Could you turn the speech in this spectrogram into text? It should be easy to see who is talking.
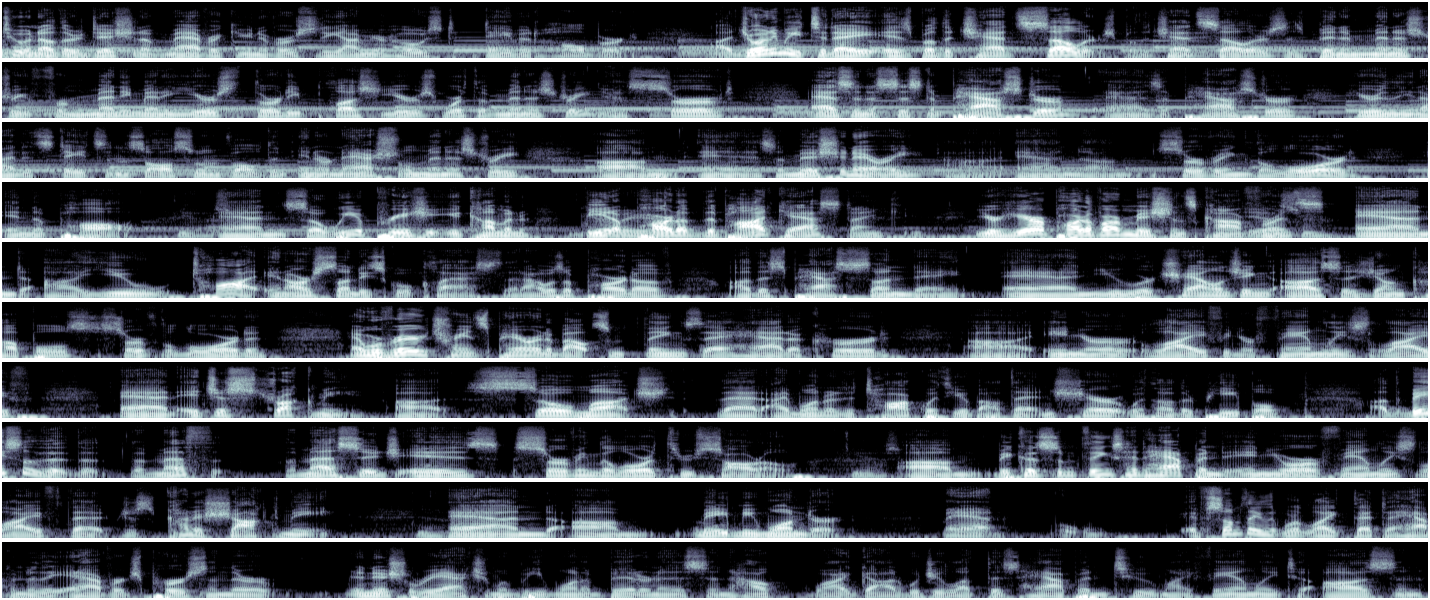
Speaker 1: To another edition of Maverick University. I'm your host, David Hallberg. Uh, joining me today is Brother Chad Sellers. Brother Chad Sellers has been in ministry for many, many years 30 plus years worth of ministry. Yes. Has served as an assistant pastor, as a pastor here in the United States, and is also involved in international ministry um, as a missionary uh, and um, serving the Lord in Nepal. Yes. And so we appreciate you coming, being a part of the podcast.
Speaker 2: Thank you.
Speaker 1: You're here a part of our missions conference, yes, and uh, you taught in our Sunday school class that I was a part of uh, this past Sunday, and you were challenging us as young couples to serve the Lord, and and we're very transparent about some things that had occurred uh, in your life, in your family's life, and it just struck me uh, so much that I wanted to talk with you about that and share it with other people. Uh, basically, the the, the method. The message is serving the Lord through sorrow. Yes. Um, because some things had happened in your family's life that just kind of shocked me yeah. and um, made me wonder, man, if something that would like that to happen to the average person, their initial reaction would be one of bitterness and how, why God would you let this happen to my family, to us, and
